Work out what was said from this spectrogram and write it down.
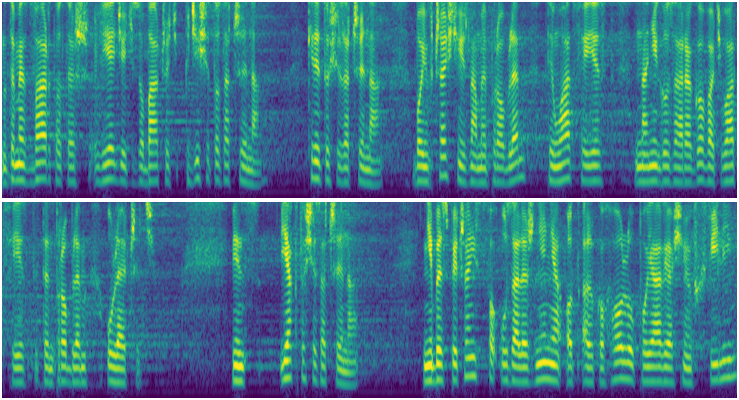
Natomiast warto też wiedzieć, zobaczyć, gdzie się to zaczyna, kiedy to się zaczyna, bo im wcześniej znamy problem, tym łatwiej jest na niego zareagować, łatwiej jest ten problem uleczyć. Więc jak to się zaczyna? Niebezpieczeństwo uzależnienia od alkoholu pojawia się w chwili,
